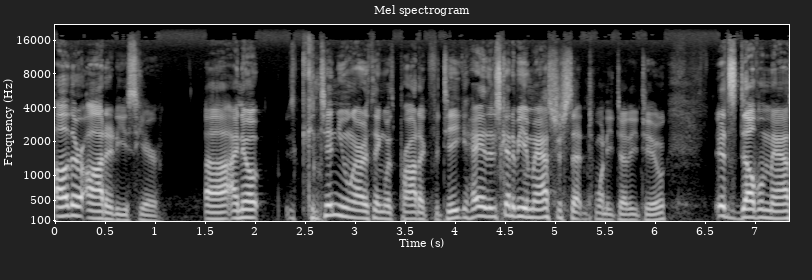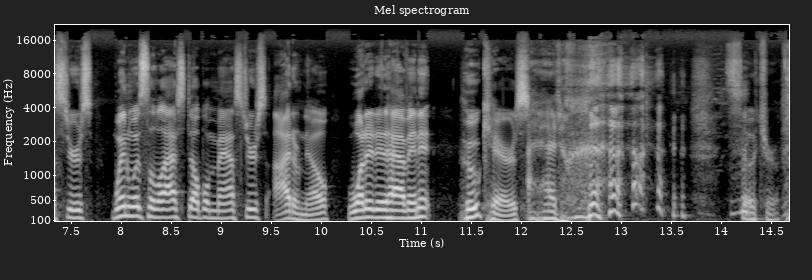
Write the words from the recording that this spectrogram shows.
Other oddities here. Uh, I know. Continuing our thing with product fatigue. Hey, there's going to be a master set in 2022. It's double masters. When was the last double masters? I don't know. What did it have in it? Who cares? I had so true.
